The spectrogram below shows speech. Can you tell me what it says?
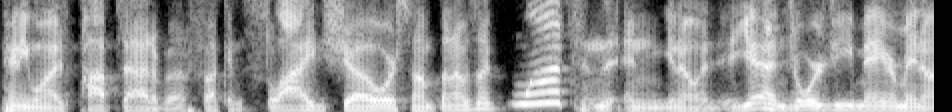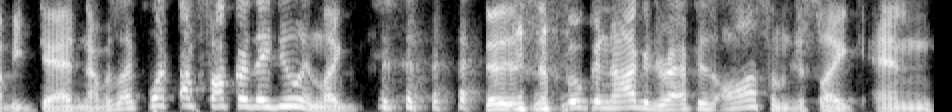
Pennywise pops out of a fucking slideshow or something. I was like, what? And and you know, and yeah, and Georgie may or may not be dead. And I was like, what the fuck are they doing? Like the the Fukunaga draft is awesome. Just like and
